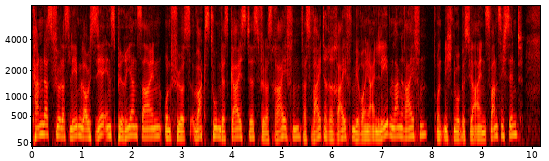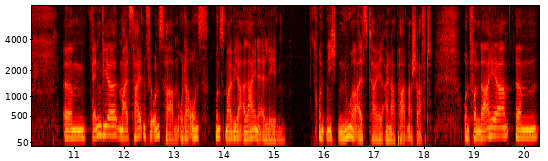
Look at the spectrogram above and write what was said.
kann das für das Leben, glaube ich, sehr inspirierend sein und fürs Wachstum des Geistes, für das Reifen, das weitere Reifen. Wir wollen ja ein Leben lang reifen und nicht nur bis wir 21 sind. Ähm, wenn wir mal Zeiten für uns haben oder uns, uns mal wieder alleine erleben und nicht nur als Teil einer Partnerschaft. Und von daher ähm,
